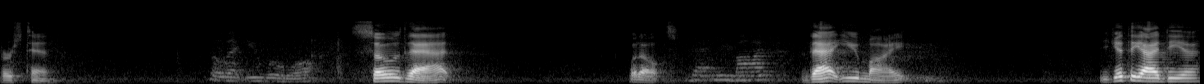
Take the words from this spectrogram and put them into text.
verse 10. So that you will walk. So that, what else? That you might. That you might. You get the idea?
